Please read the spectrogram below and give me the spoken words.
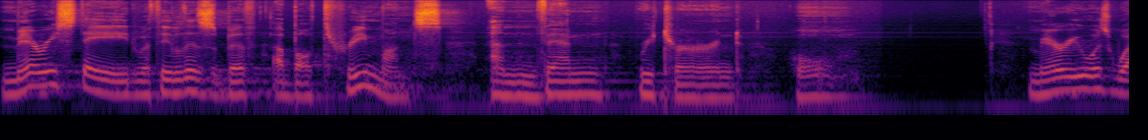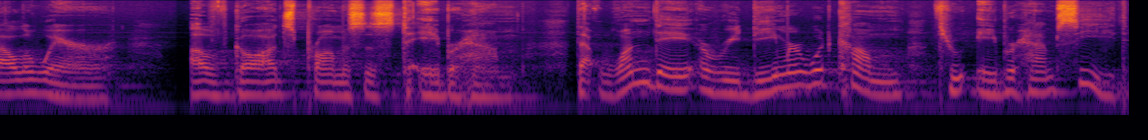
Mary stayed with Elizabeth about three months and then returned home. Mary was well aware of God's promises to Abraham that one day a Redeemer would come through Abraham's seed.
